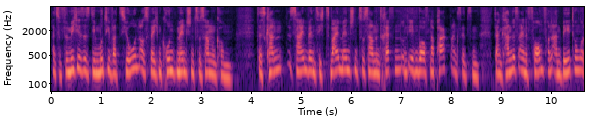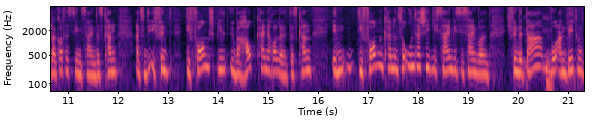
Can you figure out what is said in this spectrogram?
Also für mich ist es die Motivation, aus welchem Grund Menschen zusammenkommen. Das kann sein, wenn sich zwei Menschen zusammentreffen und irgendwo auf einer Parkbank sitzen, dann kann das eine Form von Anbetung oder Gottesdienst sein. Das kann, also ich finde, die Form spielt überhaupt keine Rolle. Das kann in, die Formen können so unterschiedlich sein, wie sie sein wollen. Ich finde, da, wo Anbetung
